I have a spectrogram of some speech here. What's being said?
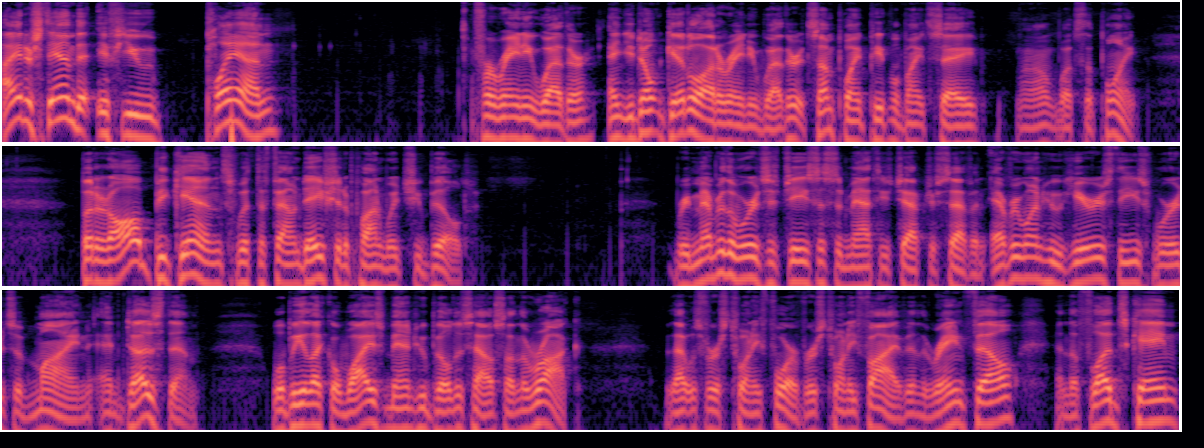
I understand that if you plan for rainy weather and you don't get a lot of rainy weather, at some point people might say, well, what's the point? But it all begins with the foundation upon which you build. Remember the words of Jesus in Matthew chapter 7 Everyone who hears these words of mine and does them will be like a wise man who built his house on the rock. That was verse 24. Verse 25. And the rain fell, and the floods came,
